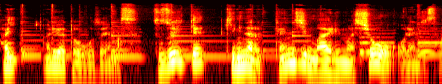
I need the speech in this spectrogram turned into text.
はい。ありがとうございます。続いて、気になる展示参りましょう、オレンジさん。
